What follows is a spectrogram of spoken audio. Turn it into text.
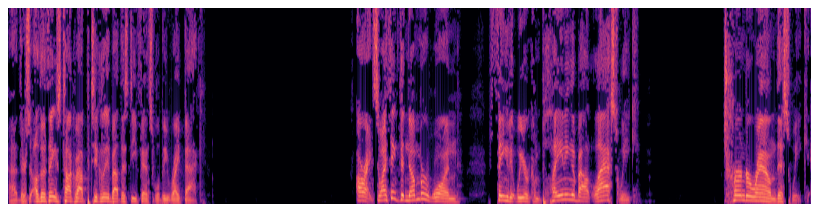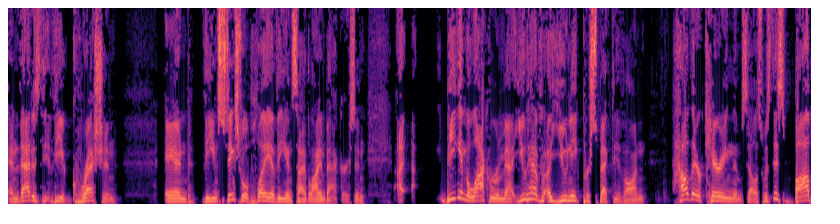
uh, there's other things to talk about, particularly about this defense. We'll be right back. All right. So I think the number one thing that we were complaining about last week turned around this week, and that is the, the aggression and the instinctual play of the inside linebackers. And I, being in the locker room, Matt, you have a unique perspective on how they're carrying themselves. Was this Bob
